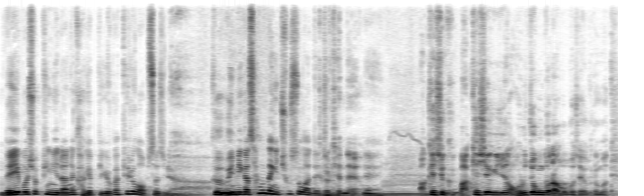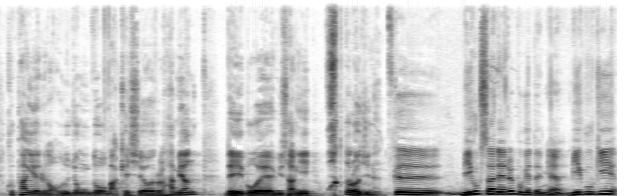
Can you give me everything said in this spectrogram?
네이버 쇼핑이라는 가격 비교가 필요가 없어집니다. 그 의미가 상당히 축소가 되죠. 그렇겠네요. 예. market sh- market share 기준 어느 정도라고 보세요? 그러면 쿠팡이 예를 들어 어느 정도 market share를 하면 네이버의 위상이 확 떨어지는. 그 미국 사례를 보게 되면 네. 미국이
